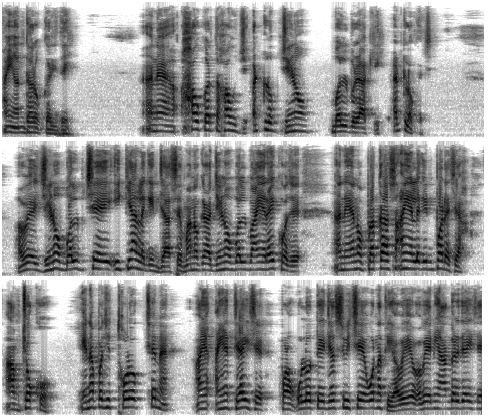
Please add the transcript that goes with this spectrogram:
અહીં અંધારું કરી દઈ અને હાવ કરતા હાવ આટલું ઝીણો બલ્બ રાખી આટલો જ હવે ઝીણો બલ્બ છે, એ ક્યાં લગીને જશે? માનો કે આ ઝીણો બલ્બ અહીંયા રાખ્યો છે અને એનો પ્રકાશ અહીંયા લગીને પડે છે, આમ ચોખ્ખો. એના પછી થોડોક છે ને, અહીંયા અહીંયા જાય છે, પણ ઓલો તેજસ્વી છે એવો નથી. હવે હવે એની આગળ જાય છે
